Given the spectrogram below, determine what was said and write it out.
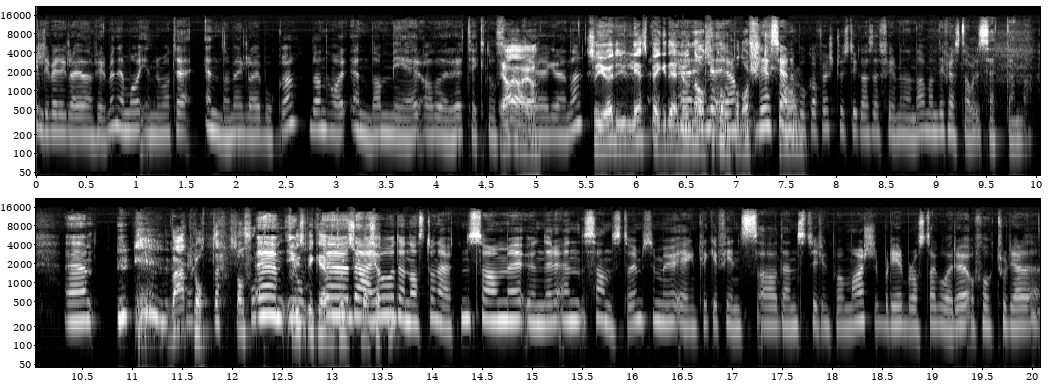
veldig veldig glad i den filmen. Jeg må innrømme at jeg er enda mer glad i boka. Den har enda mer av det Ja, ja, ja. Så gjør, les begge deler. Den har også Eh, kommet på norsk. Les gjerne boka først hvis du ikke har sett filmen ennå, men de fleste har vel sett den, da. Um, Hva er plottet? Sånn fort? Eh, jo, eh, det er jo den. den astronauten som eh, under en sandstorm, som jo egentlig ikke fins av den styrken på Mars, blir blåst av gårde, og folk tror de, er,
